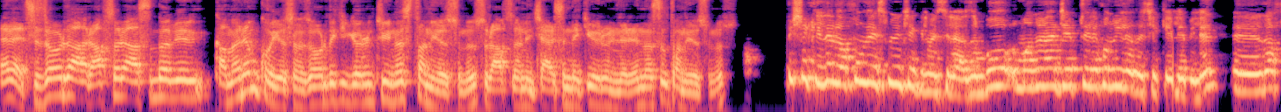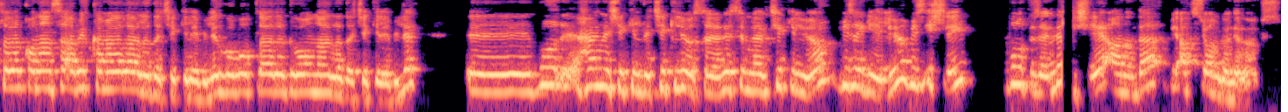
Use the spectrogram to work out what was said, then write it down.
Evet siz orada raflara aslında bir kamera mı koyuyorsunuz? Oradaki görüntüyü nasıl tanıyorsunuz? Rafların içerisindeki ürünleri nasıl tanıyorsunuz? Bir şekilde rafın resminin çekilmesi lazım. Bu manuel cep telefonuyla da çekilebilir. E, raflara konan sabit kameralarla da çekilebilir. Robotlarla, dronlarla da çekilebilir. E, bu her ne şekilde çekiliyorsa resimler çekiliyor, bize geliyor. Biz işleyip bulut üzerinde kişiye anında bir aksiyon gönderiyoruz.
